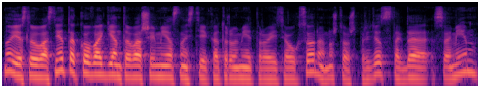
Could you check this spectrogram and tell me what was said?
Ну, если у вас нет такого агента в вашей местности, который умеет проводить аукционы, ну что ж, придется тогда самим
